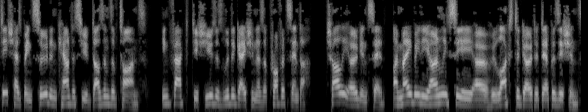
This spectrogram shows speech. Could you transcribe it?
Dish has been sued and countersued dozens of times. In fact, Dish uses litigation as a profit center. Charlie Ergen said, I may be the only CEO who likes to go to depositions.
